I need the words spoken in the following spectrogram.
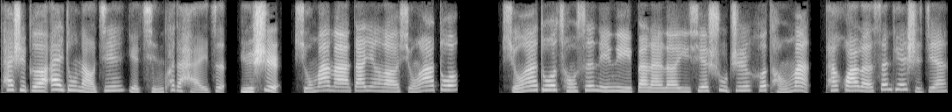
他是个爱动脑筋也勤快的孩子。于是，熊妈妈答应了熊阿多。熊阿多从森林里搬来了一些树枝和藤蔓，他花了三天时间。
